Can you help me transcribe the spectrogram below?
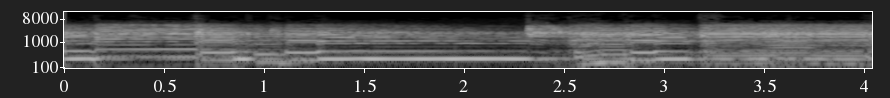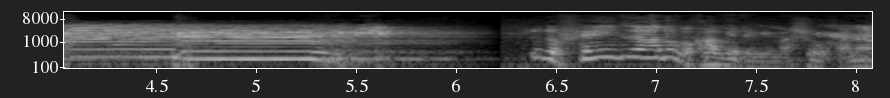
ちょっとフェイザーとかかけてみましょうかね。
